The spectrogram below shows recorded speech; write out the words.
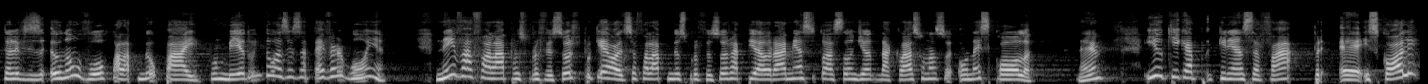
então ele diz: Eu não vou falar para meu pai, por medo, então às vezes até vergonha. Nem vai falar para os professores, porque olha, se eu falar para meus professores, vai piorar a minha situação diante da classe ou na, ou na escola né? E o que, que a criança fa, é, escolhe?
